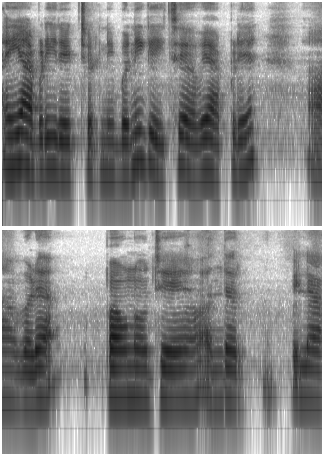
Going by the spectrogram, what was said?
અહીંયા આપણી રેડ ચટણી બની ગઈ છે. હવે આપણે આ વડાપાઉંનો જે અંદર પેલા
